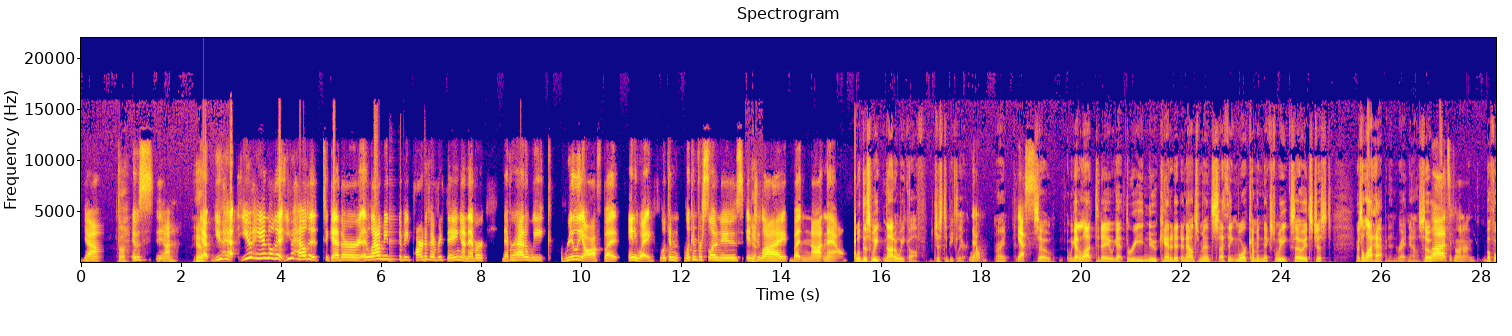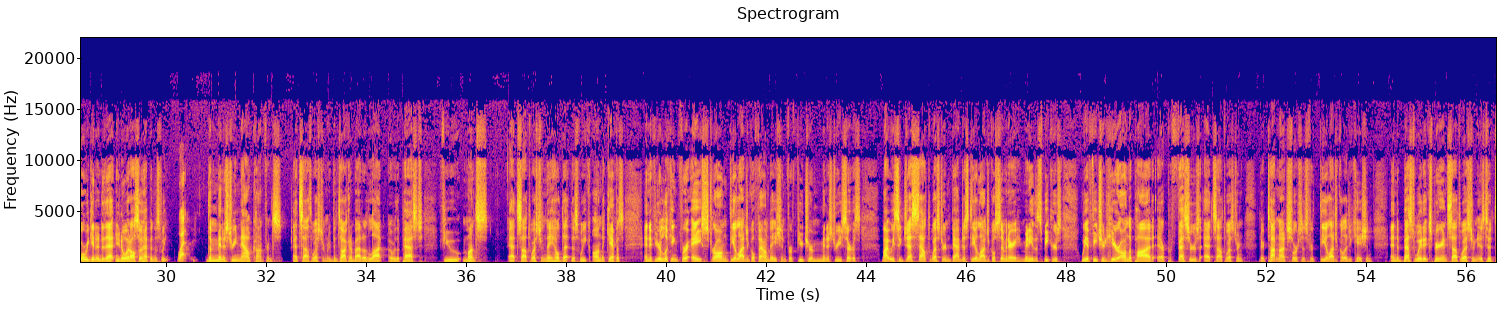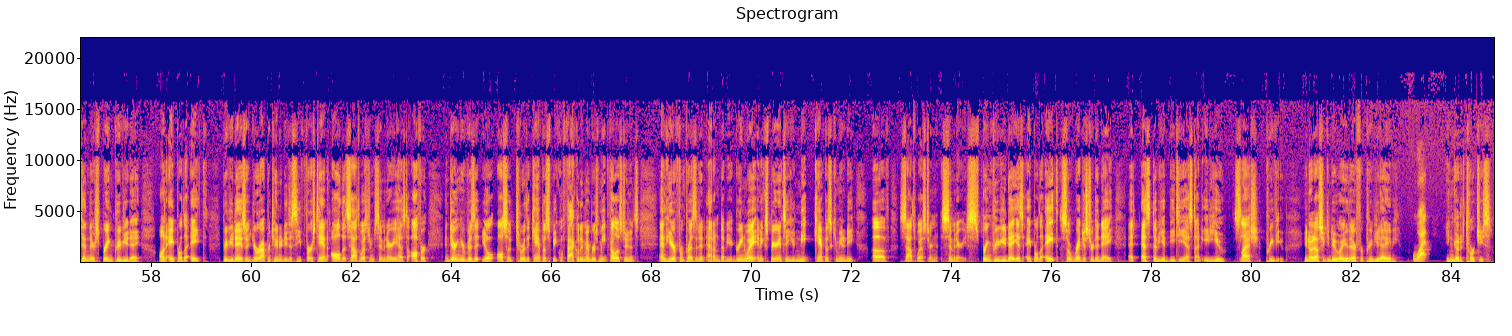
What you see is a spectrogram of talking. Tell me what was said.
yeah, Huh. it was yeah. Yeah. Yep, you had you handled it. You held it together. It allowed me to be part of everything. I never never had a week really off, but anyway, looking looking for slow news in Yeah. July, but not now. Well, this week, not a week off, just to be clear. No. Right? Yes. So we got a lot today. We got three new candidate announcements. I think more coming next week. So it's just there's a lot happening right now. So Lots of going on. before we get into that, you know what also happened this week? What? The Ministry Now conference at Southwestern. We've been talking about it a lot over the past few months at Southwestern. They held that this week on the campus. And if you're looking for a strong theological foundation for future ministry service, might we suggest Southwestern Baptist Theological Seminary? Many of the speakers we have featured here on the pod are professors at Southwestern. They're top notch sources for theological education. And the best way to experience Southwestern is to attend their spring preview day on April the 8th. Preview days are your opportunity to see firsthand all that Southwestern Seminary has to offer. And during your visit, you'll also tour the campus, speak with faculty members, meet fellow students, and hear from President Adam W. Greenway and experience a unique campus community of Southwestern Seminary. Spring Preview Day is April the 8th, so register today at swbts.edu slash preview. You know what else you can do while you're there for Preview Day, Amy? What? You can go to Torchy's.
